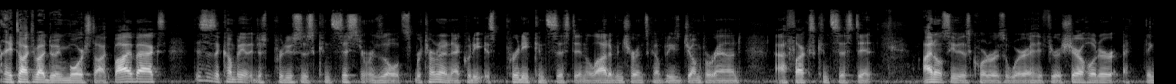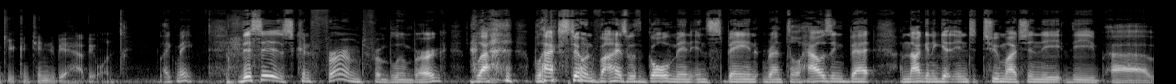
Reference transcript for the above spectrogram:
They talked about doing more stock buybacks. This is a company that just produces consistent results. Return on equity is pretty consistent. A lot of insurance companies jump around. Aflac's consistent. I don't see this quarter as a worry. If you're a shareholder, I think you continue to be a happy one. Like me. This is confirmed from Bloomberg. Bla- Blackstone vies with Goldman in Spain rental housing bet. I'm not going to get into too much in the the uh,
